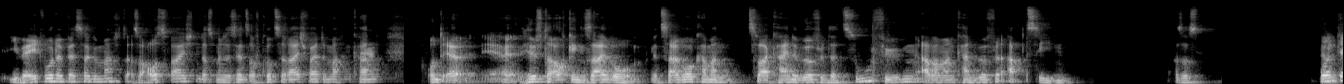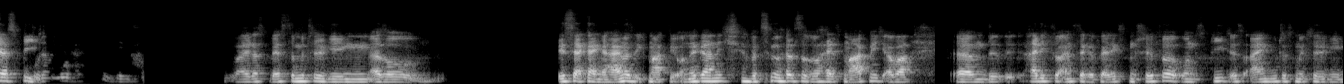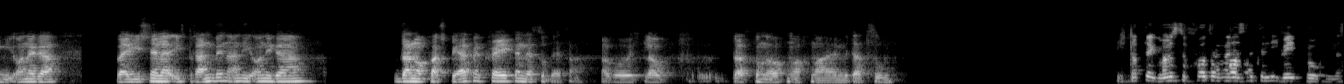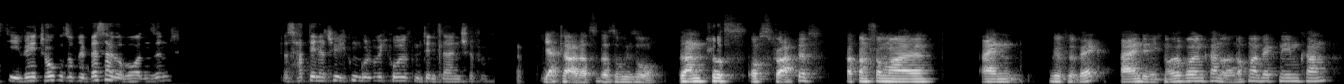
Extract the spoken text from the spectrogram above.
Evade wurde besser gemacht, also ausweichen, dass man das jetzt auf kurze Reichweite machen kann. Und er, er hilft da auch gegen Salvo. Mit Salvo kann man zwar keine Würfel dazufügen, aber man kann Würfel abziehen. Also es, und der Speed. In dem Fall. Weil das beste Mittel gegen, also ist ja kein Geheimnis, ich mag die Onne gar nicht, beziehungsweise so heißt mag nicht, aber ähm, halte ich für eines der gefährlichsten Schiffe und Speed ist ein gutes Mittel gegen die Onega, weil je schneller ich dran bin an die Onega, dann noch versperrt mit Kraken, desto besser. Also ich glaube, das kommt auch noch mal mit dazu. Ich glaube, der größte Vorteil war das mit den Evade-Token. Dass die Evade-Token so viel besser geworden sind, das hat denen natürlich unglaublich geholfen mit den kleinen Schiffen. Ja klar, das, das sowieso. Dann plus Obstructed hat man schon mal einen Würfel weg, einen, den ich neu rollen kann oder nochmal wegnehmen kann.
